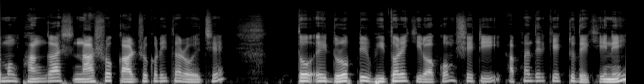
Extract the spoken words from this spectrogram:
এবং ফাঙ্গাস নাশক কার্যকারিতা রয়েছে। তো এই ড্রপটির ভিতরে কী রকম সেটি আপনাদেরকে একটু দেখিয়ে নেই।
